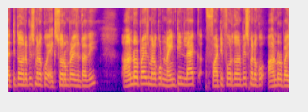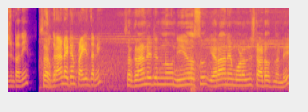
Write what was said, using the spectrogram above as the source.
thirty thousand rupees మనకు ఎక్స్షోరూమ్ ప్రైస్ ఉంటుంది. ఆన్ రోడ్ ప్రైస్ మనకు nineteen lakh forty four thousand rupees మనకు ఆన్ రోడ్ ప్రైస్ ఉంటుంది. So grand i ten price ఎంత అండి సార్ గ్రాండ్ ఎయిటీన్ నియోస్ ఎరా అనే మోడల్ నుంచి స్టార్ట్ అవుతుందండి.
